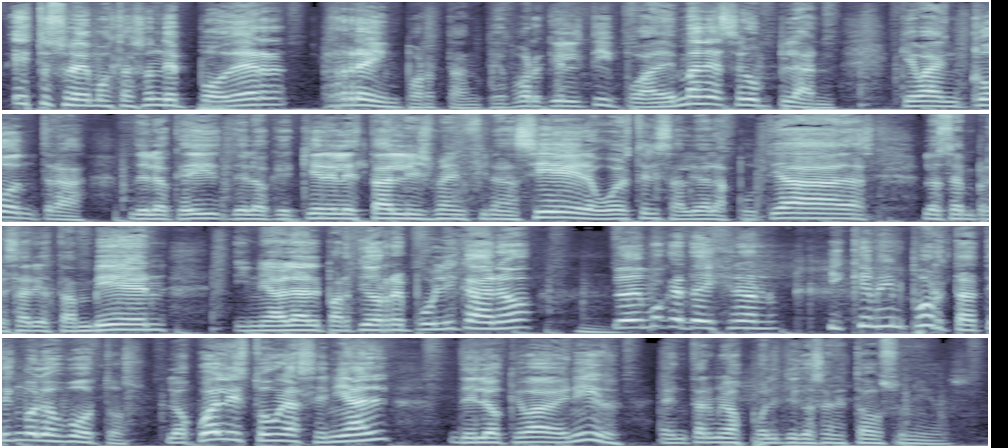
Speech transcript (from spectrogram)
Esto es una demostración de poder re importante, porque el tipo, además de hacer un plan que va en contra de lo que, de lo que quiere el establishment financiero, Wall Street salió a las puteadas, los empresarios también, y ni hablar del Partido Republicano, los demócratas dijeron, ¿y qué me importa? Tengo los votos. Lo cual es toda una señal de lo que va a venir en términos políticos en Estados Unidos.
